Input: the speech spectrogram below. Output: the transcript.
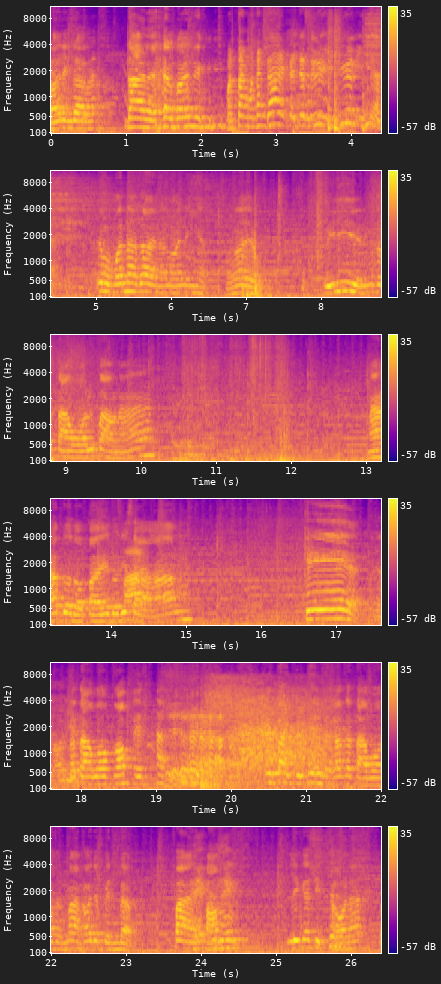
ร้อยหนึ่งได้ไหมได้เลยร้อยหนึ่งมันตั้งมันตั้งได้ใครจะซื้ออีกเรื่องอีกเนี่ยเอ้ยผมว่าน่าได้นะร้อยหนึ่งเนี่ยผมว่าจะเฮ้ยอันนี้มันสตาร์วอลหรือเปล่านะ มาครับตัวต่อไปตัวที่สามเคสตาร์วอลก๊อปไอ้สัสไอ้ป้ายคิวเด้นนะครับสตาร์วอลส่วนมากเขาจะเป็นแบบ ป้ายปั๊มลิขสิทธิ์เขานะส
